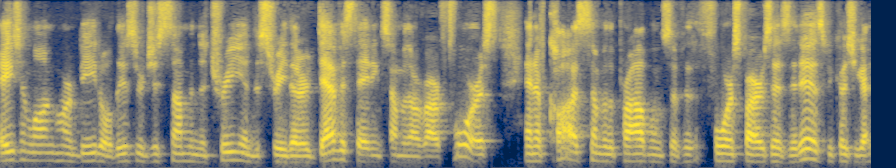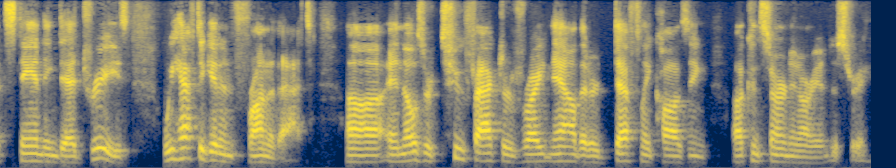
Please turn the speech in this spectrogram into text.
Asian longhorn beetle, these are just some in the tree industry that are devastating some of our forests and have caused some of the problems of forest fires as it is because you got standing dead trees. We have to get in front of that. Uh, and those are two factors right now that are definitely causing uh, concern in our industry.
